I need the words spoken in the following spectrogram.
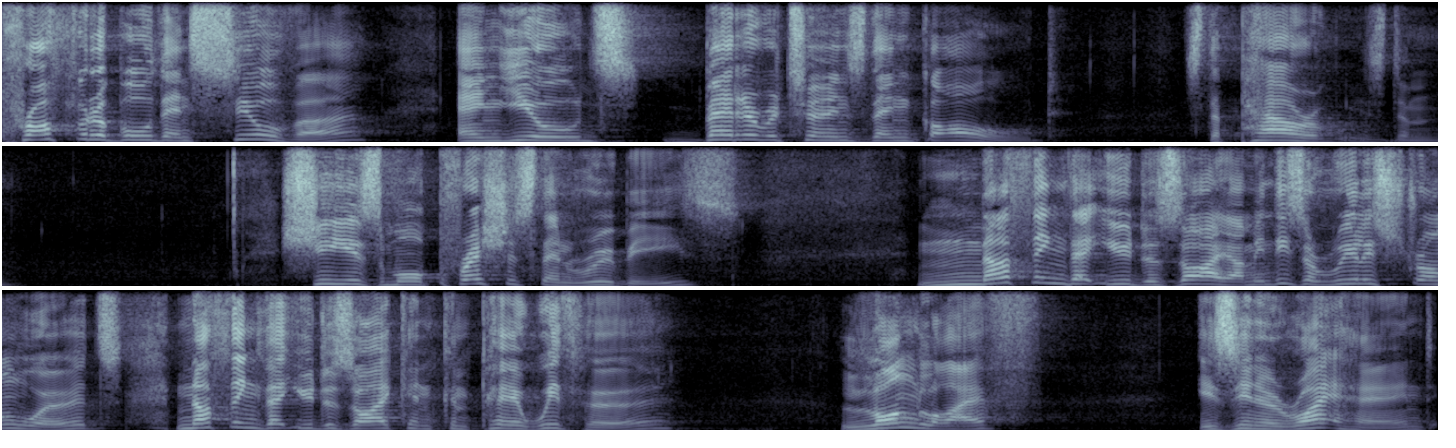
profitable than silver and yields better returns than gold. It's the power of wisdom. She is more precious than rubies Nothing that you desire, I mean, these are really strong words. Nothing that you desire can compare with her. Long life is in her right hand,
